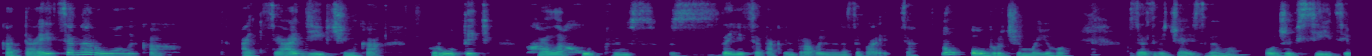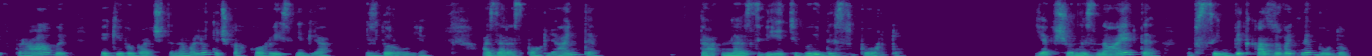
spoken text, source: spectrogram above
катається на роликах, а ця дівчинка крутить халахуп, здається, так він правильно називається. Ну, обручем ми його зазвичай звемо. Отже, всі ці вправи, які ви бачите на малюночках, корисні для здоров'я. А зараз погляньте та назвіть види спорту. Якщо не знаєте, всім підказувати не буду.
